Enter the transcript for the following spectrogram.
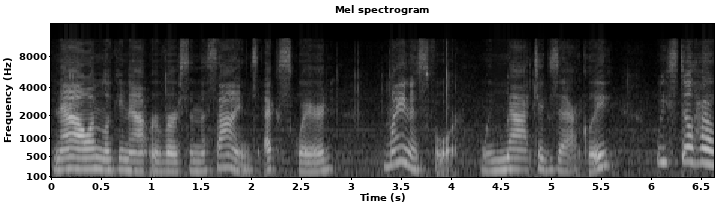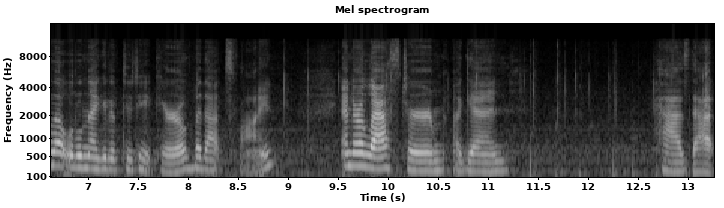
now I'm looking at reversing the signs. x squared minus 4. We match exactly. We still have that little negative to take care of, but that's fine. And our last term, again, has that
